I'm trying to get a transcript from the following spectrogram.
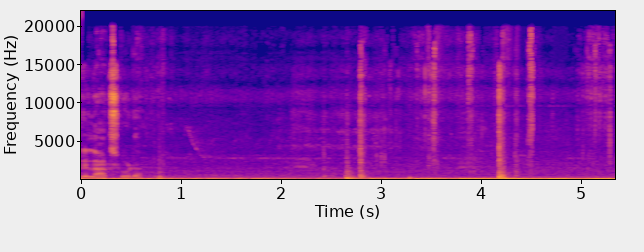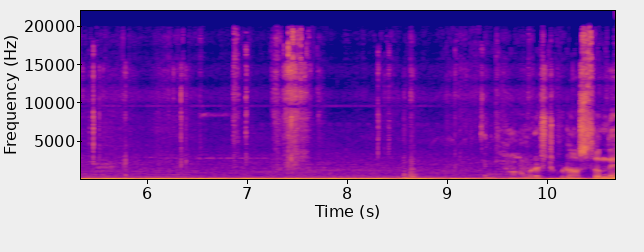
చూడండి లాక్స్ కూడా. హామరెస్ట్ కూడా వస్తుంది.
